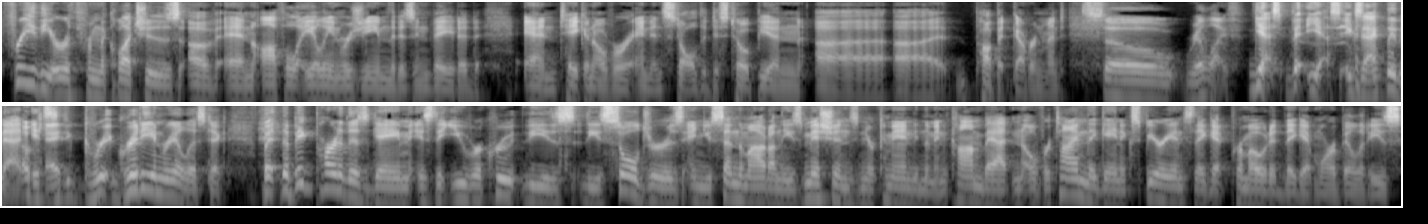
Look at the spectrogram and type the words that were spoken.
free the Earth from the clutches of an awful alien regime that has invaded and taken over and installed a dystopian uh, uh, puppet government. So real life. Yes, but yes, exactly that. Okay. It's gr- gritty and realistic. But the big part of this game is that you recruit these these soldiers and you send them out on these missions and you're commanding them in combat and over time they gain experience, they get promoted, they get more abilities,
